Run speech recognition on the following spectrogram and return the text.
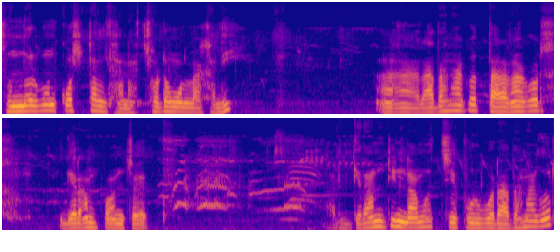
সুন্দরবন কোস্টাল থানা ছোট মোল্লাখালী রাধানগর, তারানগর গ্রাম পঞ্চায়েত। আর গ্রামটির নাম হচ্ছে পূর্ব রাধানগর।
